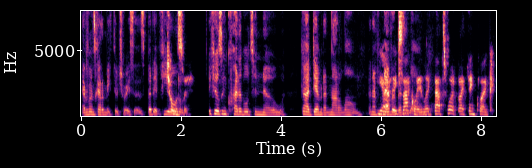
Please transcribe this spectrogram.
everyone's got to make their choices but it feels totally. it feels incredible to know god damn it i'm not alone and i've never been alone. yeah, never exactly like that's what i think like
